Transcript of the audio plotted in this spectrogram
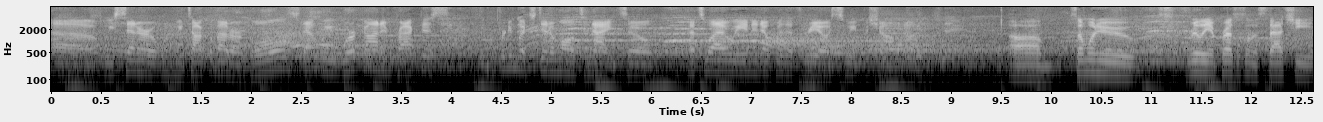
uh, we set our when we talk about our goals that we work on in practice. We pretty much did them all tonight, so that's why we ended up with a 3-0 sweep of Chaminade. Um, someone who really impressed us on the stat sheet,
